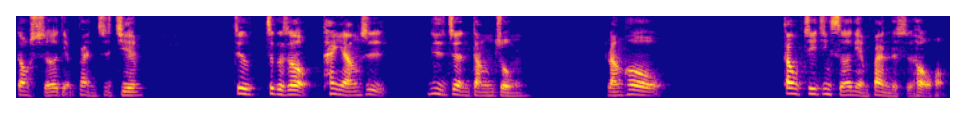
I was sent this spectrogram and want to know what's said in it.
到十二点半之间。就这个时候，太阳是日正当中，然后到接近十二点半的时候，哈，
